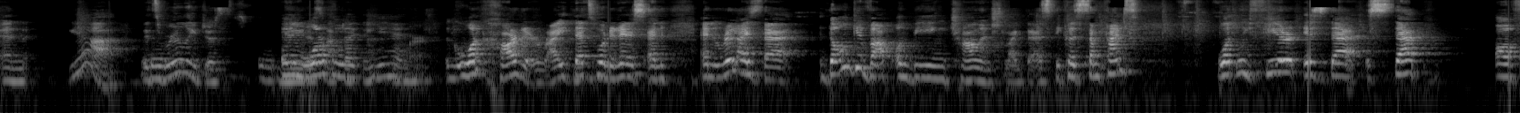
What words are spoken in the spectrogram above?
and yeah, it's really just and work like yeah, more. work harder, right? That's what it is, and and realize that don't give up on being challenged like this because sometimes what we fear is that step of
